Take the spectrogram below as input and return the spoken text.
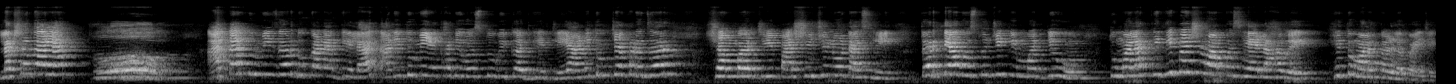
लक्षात आलं? आता तुम्ही जर दुकानात गेलात आणि तुम्ही एखादी वस्तू विकत घेतली आणि तुमच्याकडे जर शंभरची पाचशेची नोट असली तर त्या वस्तूची किंमत देऊन तुम्हाला किती पैसे वापस यायला हवे हे तुम्हाला कळलं पाहिजे.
